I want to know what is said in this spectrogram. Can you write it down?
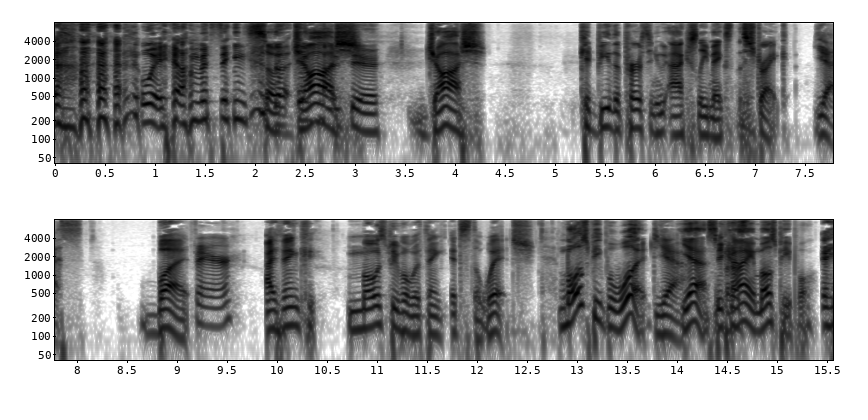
Wait, I'm missing. So the impact Josh- here. Josh could be the person who actually makes the strike. Yes, but Fair. I think most people would think it's the witch. Most people would. Yeah, Yes, but because- I ain't most people. you're,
